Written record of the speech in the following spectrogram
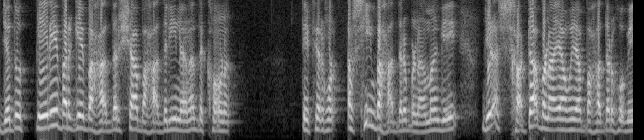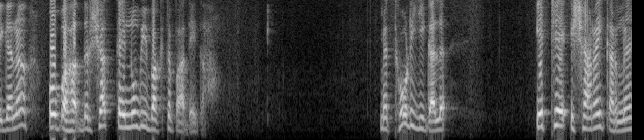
ਜਦੋਂ ਤੇਰੇ ਵਰਗੇ ਬਹਾਦਰ ਸ਼ਾਹ ਬਹਾਦਰੀ ਨਾ ਨਾ ਦਿਖਾਉਣ ਤੇ ਫਿਰ ਹੁਣ ਅਸੀਂ ਬਹਾਦਰ ਬਣਾਵਾਂਗੇ। ਜਿਹੜਾ ਸਾਡਾ ਬਣਾਇਆ ਹੋਇਆ ਬਹਾਦਰ ਹੋਵੇਗਾ ਨਾ, ਉਹ ਬਹਾਦਰ ਸ਼ਾਹ ਤੈਨੂੰ ਵੀ ਵਕਤ ਪਾ ਦੇਗਾ। ਮੈਂ ਥੋੜੀ ਜੀ ਗੱਲ ਇੱਥੇ ਇਸ਼ਾਰਾ ਹੀ ਕਰਨਾ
